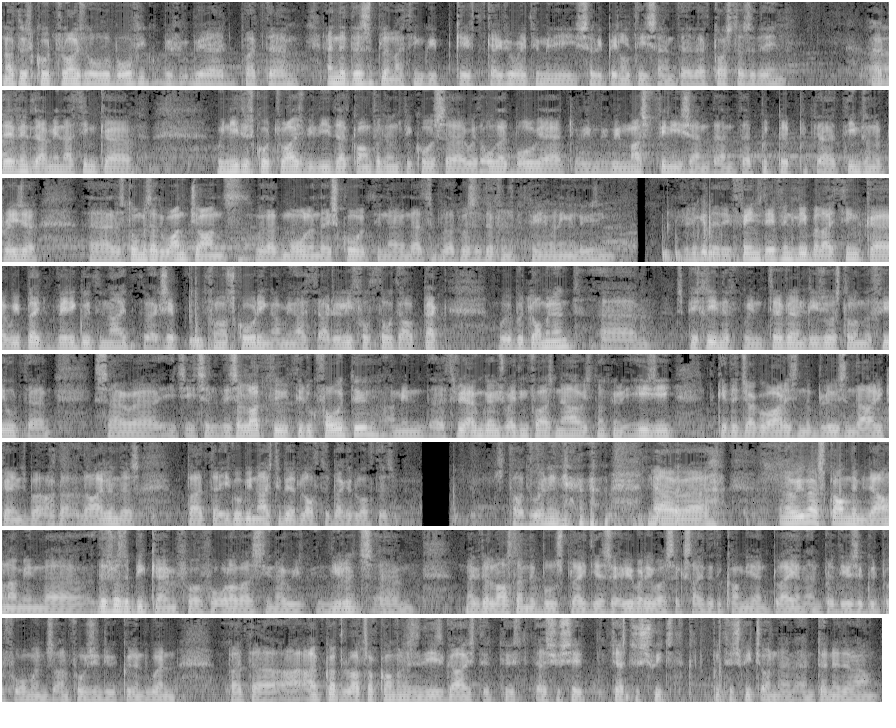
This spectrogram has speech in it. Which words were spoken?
not to score tries all the ball we, had, but um, and the discipline. I think we gave, gave away too many silly penalties, and uh, that cost us at the end. Uh, definitely, I mean, I think uh, we need to score tries. We need that confidence because uh, with all that ball we had, we, we must finish and and uh, put uh, teams under pressure. Uh, the Stormers had one chance with that maul and they scored, you know, and that's that was the difference between winning and losing. If you look at the defense, definitely, but I think uh, we played very good tonight, except for not scoring. I mean, I, th- I really thought our pack a bit dominant, um, especially the, when Trevor and Lizo were still on the field. Um, so uh, it's, it's a, there's a lot to, to look forward to. I mean, uh, three home games waiting for us now. It's not going to be easy to get the Jaguars and the Blues and the Hurricanes, but uh, the, the Islanders. But uh, it will be nice to be at Loftus, back at Loftus. Start winning. no. Uh, no, we must calm them down. I mean, uh, this was a big game for, for all of us. You know, we, Newlands, um, maybe the last time the Bulls played here, so everybody was excited to come here and play and, and produce a good performance. Unfortunately, we couldn't win, but uh, I've got lots of confidence in these guys to, to, as you said, just to switch, put the switch on and, and turn it around.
